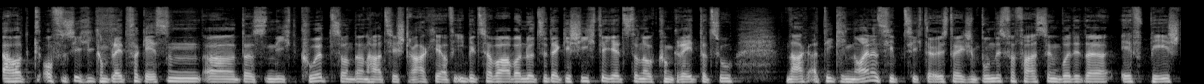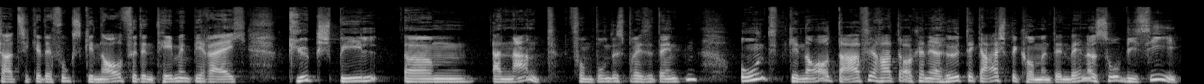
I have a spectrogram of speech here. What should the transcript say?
er hat offensichtlich komplett vergessen, äh, dass nicht Kurz, sondern HC Strache auf Ibiza war. Aber nur zu der Geschichte jetzt dann auch konkret dazu. Nach Artikel 79 der österreichischen Bundesverfassung wurde der FP-Staatssekretär Fuchs genau für den Themenbereich Glücksspiel ähm, ernannt vom Bundespräsidenten. Und genau dafür hat er auch eine erhöhte Gage bekommen. Denn wenn er so wie Sie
